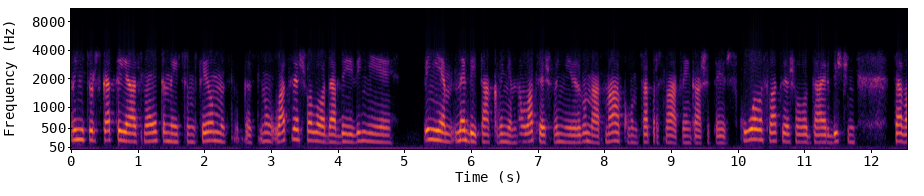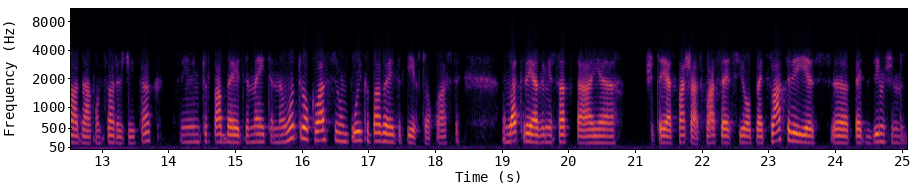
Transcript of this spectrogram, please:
Viņi tur skatījās multimīts un filmas, kas, nu, latviešu valodā bija viņi. Viņiem nebija tā, ka viņiem nav latviešu, viņi runāt māku un saprast nāk vienkārši te ir skolas latviešu valodā, ir bišķiņi savādāk un sarežģītāk. Viņa tur pabeidza meitene otro klasi un puika pabeidza piekto klasi. Un Latvijā viņus atstāja šitajās pašās klasēs, jo pēc Latvijas, eh, pēc dzimšanas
